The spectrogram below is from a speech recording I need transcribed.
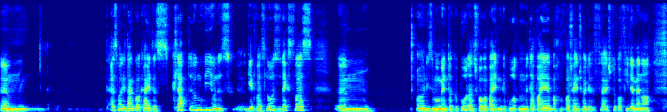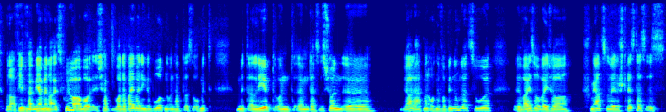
Ähm, erstmal die Dankbarkeit, es klappt irgendwie und es geht was los, es wächst was. Ähm, und diesen Moment der Geburt, also ich war bei beiden Geburten mit dabei, machen wahrscheinlich heute vielleicht sogar viele Männer oder auf jeden Fall mehr Männer als früher, aber ich hab, war dabei bei den Geburten und habe das auch mit miterlebt. Und ähm, das ist schon, äh, ja, da hat man auch eine Verbindung dazu, äh, weiß er, welcher Schmerz und welcher Stress das ist,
